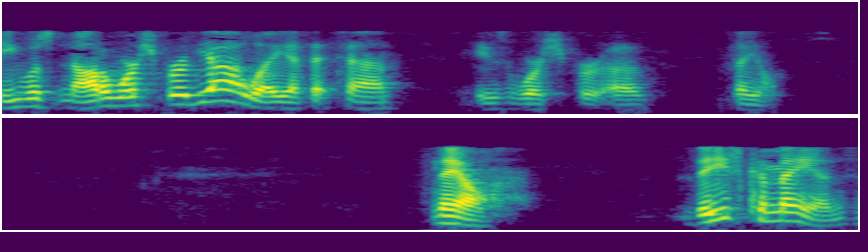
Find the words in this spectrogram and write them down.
He was not a worshiper of Yahweh at that time. He was a worshiper of Baal. Now, these commands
